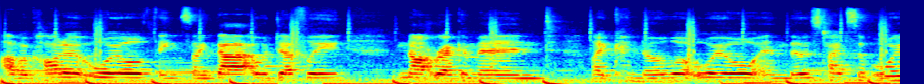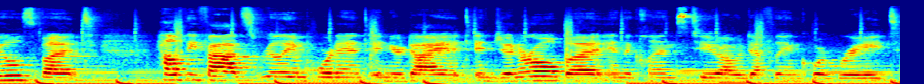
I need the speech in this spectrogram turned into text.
avocado oil, things like that. I would definitely not recommend like canola oil and those types of oils, but healthy fats really important in your diet in general, but in the cleanse too, I would definitely incorporate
